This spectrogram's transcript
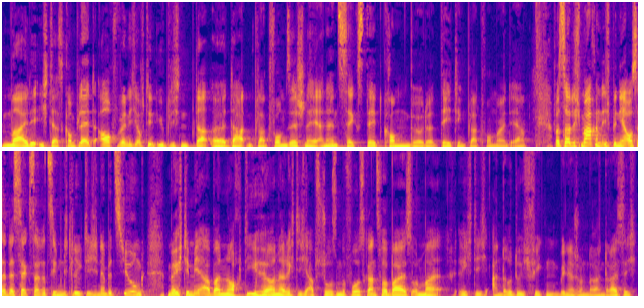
meide ich das komplett, auch wenn ich auf den üblichen da äh, Datenplattformen sehr schnell an ein Sexdate kommen würde. Dating-Plattform meint er. Was soll ich machen? Ich bin ja außer der Sexsache ziemlich glücklich in der Beziehung, möchte mir aber noch die Hörner richtig abstoßen, bevor es ganz vorbei ist und mal richtig andere durchficken. Bin ja schon 33.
